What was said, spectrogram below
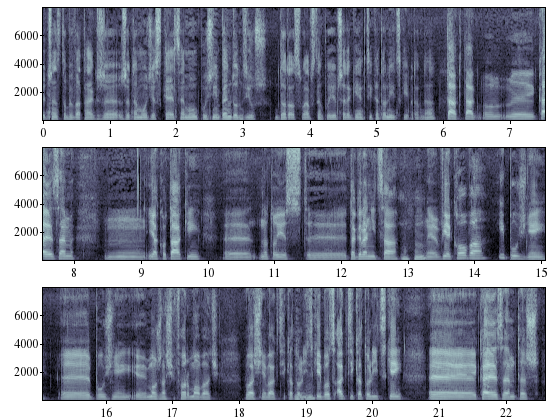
e, często bywa tak, że, że ta młodzież z KSM-u później, będąc już dorosła, wstępuje w szeregi akcji katolickiej, prawda? Tak, tak. Bo, y, KSM mm, jako taki, y, no to jest y, ta granica Mhm. y, wiekowa i później, y, później y, można się formować właśnie w akcji katolickiej, bo z akcji katolickiej y, KSM też y,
